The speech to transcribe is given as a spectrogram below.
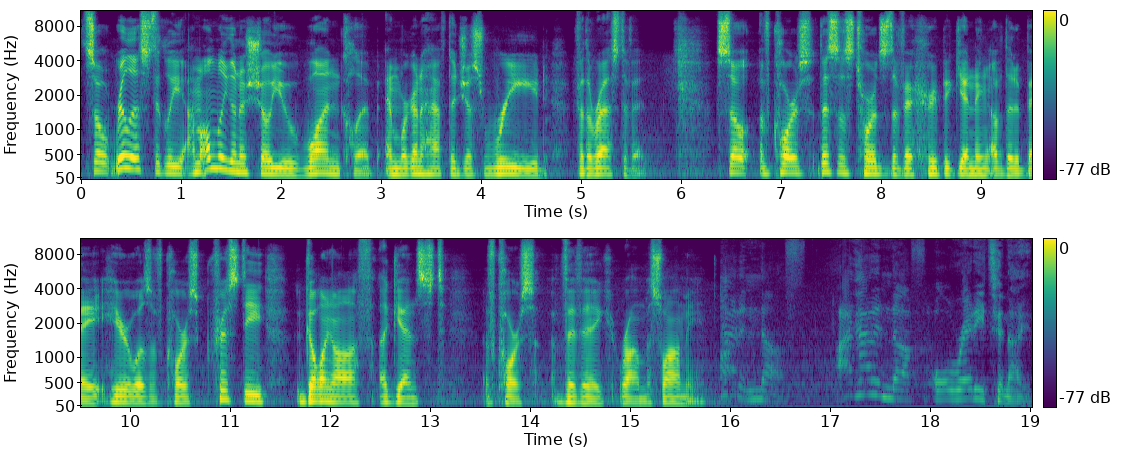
So realistically, I'm only going to show you one clip and we're going to have to just read for the rest of it. So, of course, this is towards the very beginning of the debate. Here was, of course, Christie going off against, of course, Vivek Ramaswamy. I've had enough. I've had enough already tonight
